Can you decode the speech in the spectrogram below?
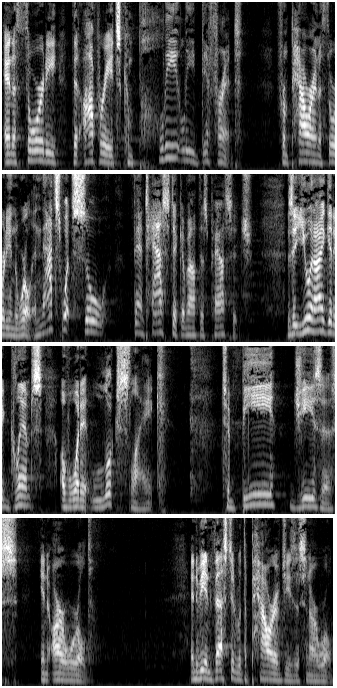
and authority that operates completely different from power and authority in the world. And that's what's so fantastic about this passage. Is that you and I get a glimpse of what it looks like to be Jesus in our world and to be invested with the power of Jesus in our world.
